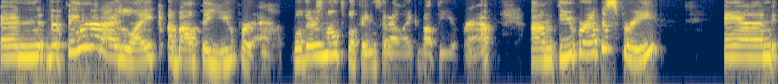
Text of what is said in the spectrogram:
And the thing that I like about the Youper app, well, there's multiple things that I like about the Youper app. Um, the Youper app is free, and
